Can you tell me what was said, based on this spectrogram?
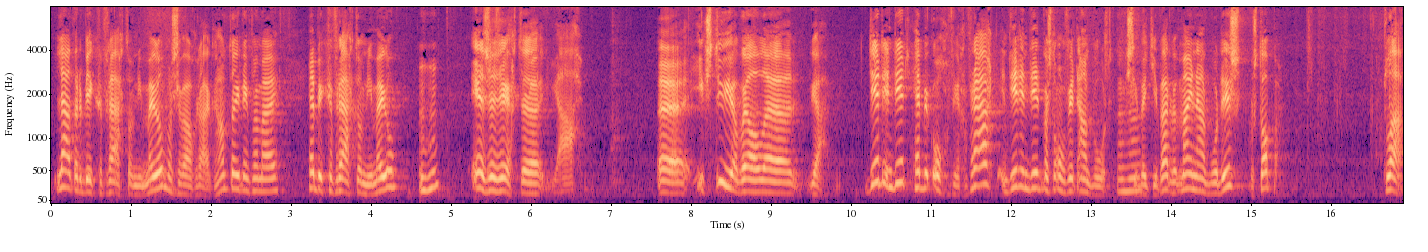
Later heb ik gevraagd om die mail, want ze wou graag een handtekening van mij. Heb ik gevraagd om die mail. Mhm. En ze zegt, eh, ja, eh, ik stuur je wel, eh, ja, dit en dit heb ik ongeveer gevraagd. En dit en dit was ongeveer het antwoord. Ik zeg, weet je wat, wat mijn antwoord is? We stoppen. Klaar.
